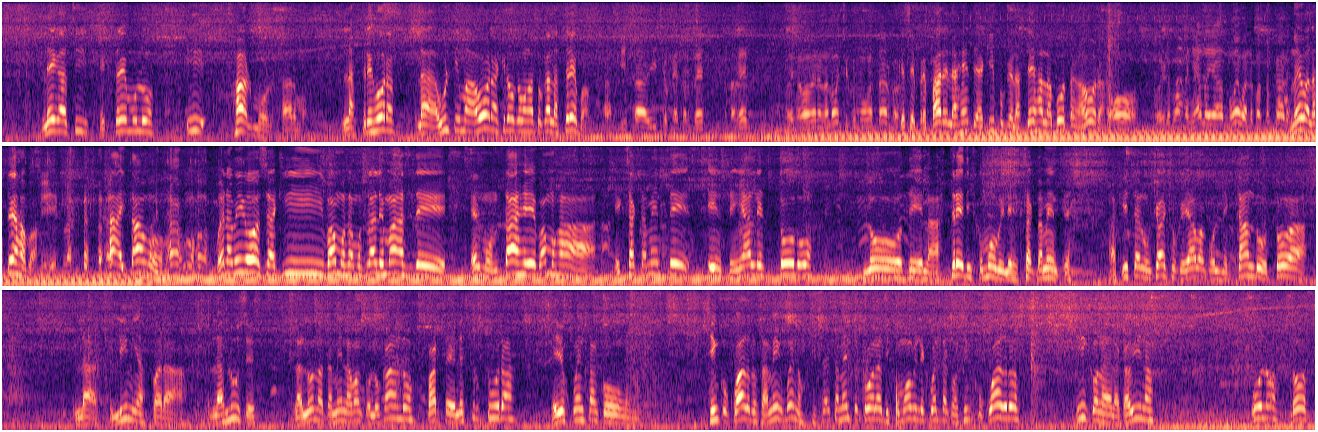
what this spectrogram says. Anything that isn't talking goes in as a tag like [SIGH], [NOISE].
Legacy, Extrémulo y Hardmore. Armo. Las tres horas, la última hora creo que van a tocar las tres, va. Así está dicho que tal vez, a ver, hoy se va a ver en la noche cómo va a estar. va. Que se prepare la gente de aquí porque las tejas las botan ahora. No, hoy va mañana ya nueva le va a tocar. Nuevas las tejas, va. Sí, claro. [LAUGHS] Ahí estamos. estamos. Bueno amigos, aquí vamos a mostrarles más de el montaje. Vamos a exactamente enseñarles todo lo de las tres discomóviles exactamente. Aquí está el muchacho que ya va conectando todas las líneas para las luces. La lona también la van colocando, parte de la estructura. Ellos cuentan con cinco cuadros también. Bueno, exactamente todas las discomóviles cuentan con cinco cuadros y con la de la cabina 1, 2,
